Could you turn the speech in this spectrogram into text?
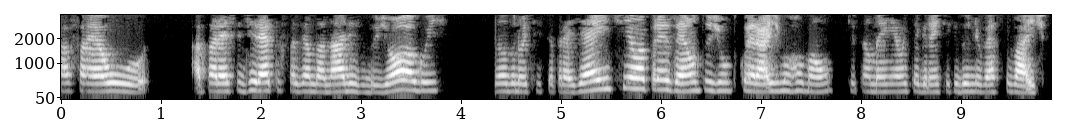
Rafael aparece direto fazendo análise dos jogos, dando notícia pra gente, e eu apresento junto com o Erasmo Romão, que também é um integrante aqui do Universo Vasco.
